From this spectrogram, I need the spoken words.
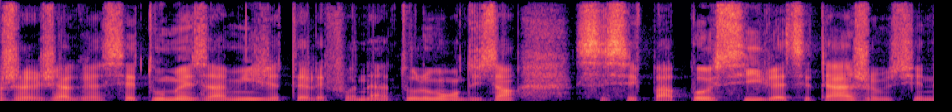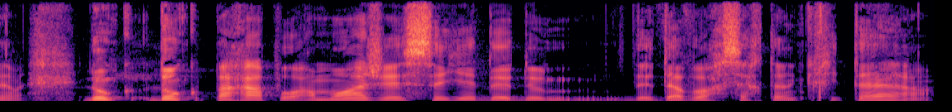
j'ai agressé tous mes amis, j'ai téléphoné à tout le monde en disant c'est pas possible, etc. Je me suis énervé. Donc, donc par rapport à moi, j'ai essayé d'avoir certains critères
